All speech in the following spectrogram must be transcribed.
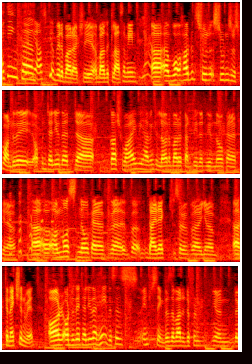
I think. Let Uh, me ask you a bit about actually about the class. I mean, uh, uh, how do the stu- students respond? Do they often tell you that, uh, gosh, why are we having to learn about a country that we have no kind of, you know, uh, almost no kind of direct sort of, uh, you know, uh, connection with, or or do they tell you that, hey, this is interesting. This is about a different, you know, the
